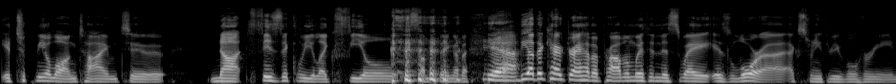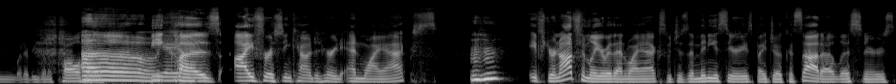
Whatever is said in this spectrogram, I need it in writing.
It took me a long time to not physically like feel something about yeah the other character i have a problem with in this way is laura x23 wolverine whatever you want to call her oh, because yeah, yeah. i first encountered her in nyx mm-hmm if you're not familiar with NYX, which is a miniseries by Joe Quesada, listeners,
